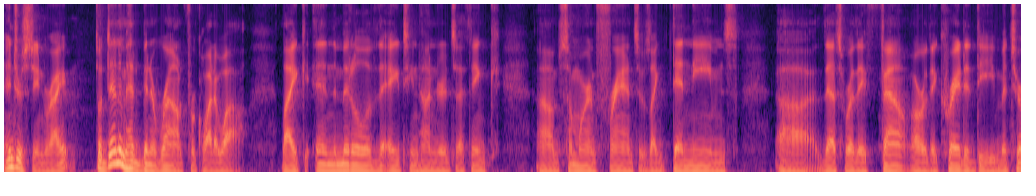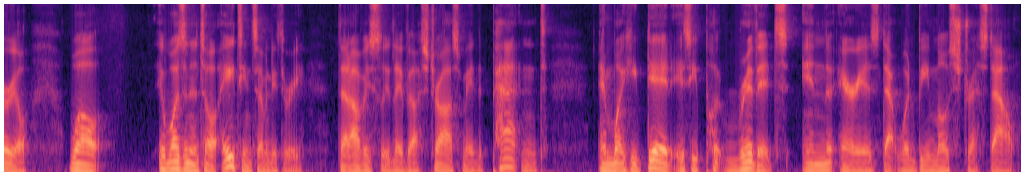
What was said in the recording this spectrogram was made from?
Interesting, right? So denim had been around for quite a while. Like in the middle of the 1800s, I think um, somewhere in France, it was like denims. Uh, that's where they found or they created the material. Well, it wasn't until 1873 that obviously Levi Strauss made the patent and what he did is he put rivets in the areas that would be most stressed out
